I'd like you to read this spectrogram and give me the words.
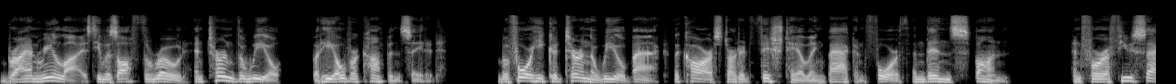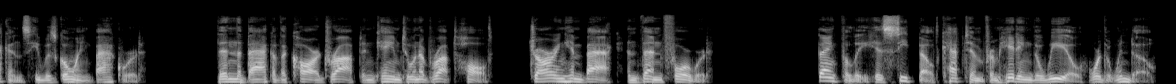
Brian realized he was off the road and turned the wheel, but he overcompensated. Before he could turn the wheel back, the car started fishtailing back and forth and then spun, and for a few seconds he was going backward. Then the back of the car dropped and came to an abrupt halt, jarring him back and then forward. Thankfully, his seatbelt kept him from hitting the wheel or the window,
